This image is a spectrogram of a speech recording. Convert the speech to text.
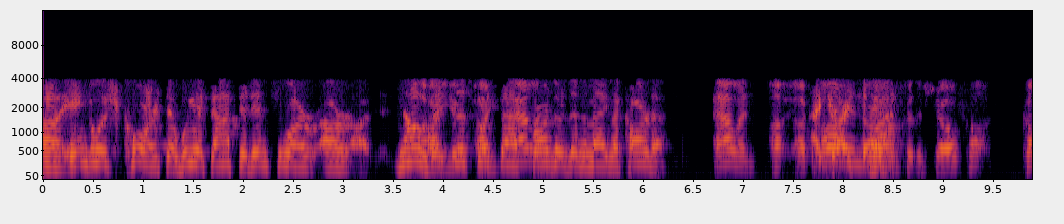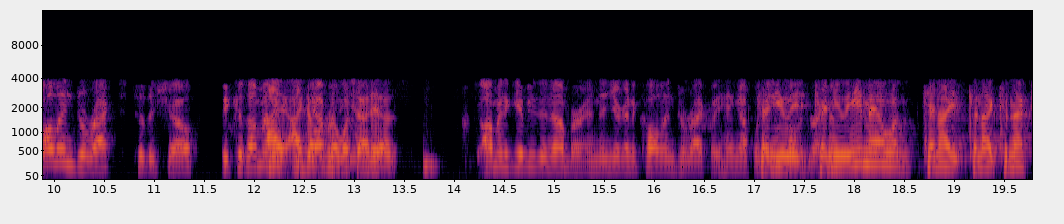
uh, English court that we adopted into our, our uh, no, this, you- this goes back Alan- farther than the Magna Carta. Alan, uh, uh, call tried, in Sarge. direct to the show. Call, call in direct to the show because I'm going to. I, I don't know what that is. I'm going to give you the number, and then you're going to call in directly. Hang up with Can me. and call you can you email it? Can I can I connect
